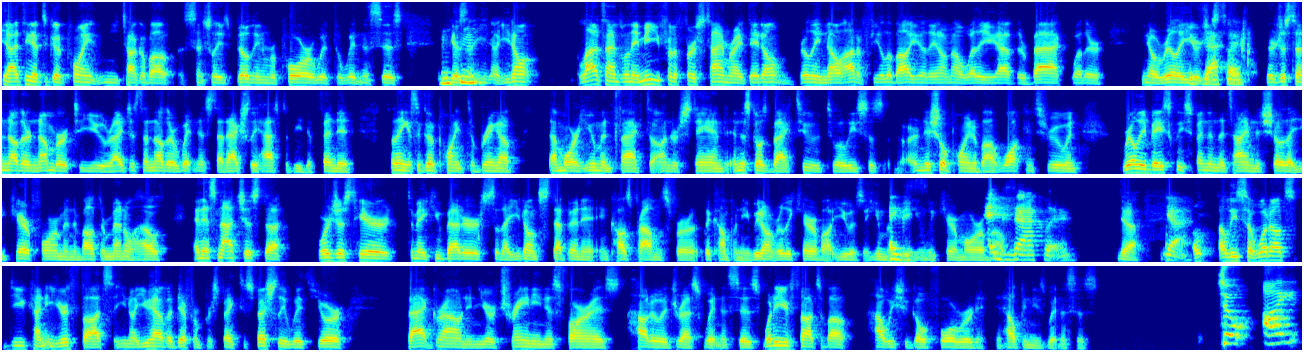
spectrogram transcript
yeah i think that's a good point. point and you talk about essentially it's building rapport with the witnesses because mm-hmm. you know you don't a lot of times when they meet you for the first time right they don't really know how to feel about you they don't know whether you have their back whether you know really you're exactly. just a, they're just another number to you right just another witness that actually has to be defended so i think it's a good point to bring up that more human fact to understand. And this goes back to to Alyssa's initial point about walking through and really basically spending the time to show that you care for them and about their mental health. And it's not just a we're just here to make you better so that you don't step in it and cause problems for the company. We don't really care about you as a human being. We care more about exactly. Yeah. Yeah. Alyssa, what else do you kind of your thoughts? You know, you have a different perspective, especially with your background and your training as far as how to address witnesses. What are your thoughts about how we should go forward in helping these witnesses? So I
